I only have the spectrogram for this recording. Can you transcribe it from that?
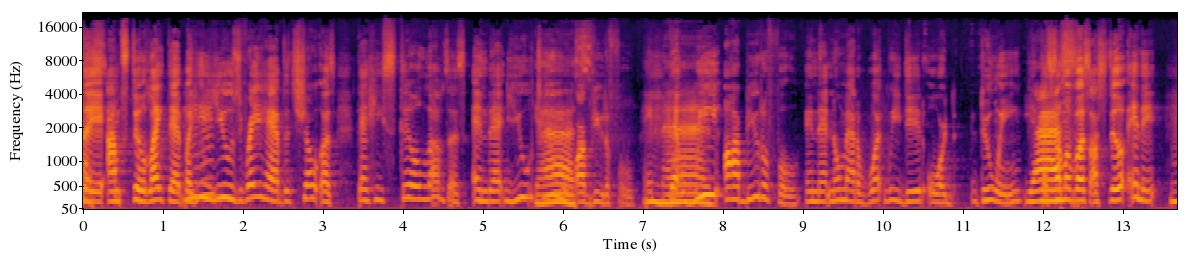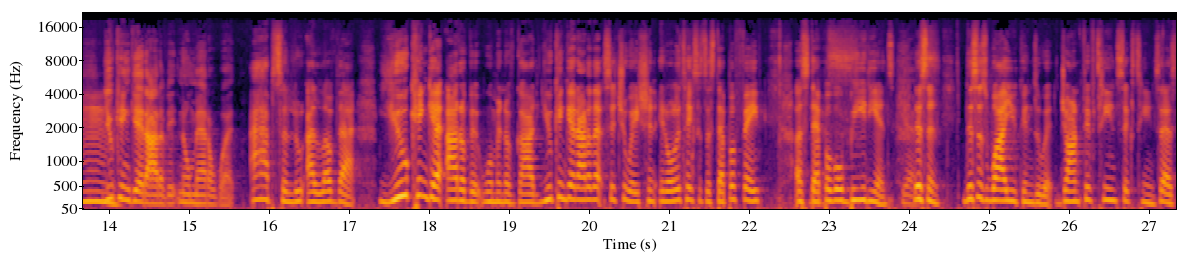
say, I'm still like that, but he used Rahab to show us that he still loves us and that you Yes. too are beautiful. Amen. that we are beautiful and that no matter what we did or doing Yes. Mm. some of us are still in it, you can get out of it no matter what. Absolutely. I love that. You can get out of it, woman of God. You can get out of that situation. It all it takes is a step of faith, a step of obedience. Yes. Listen, this is why you can do it. John 15, 16 says,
